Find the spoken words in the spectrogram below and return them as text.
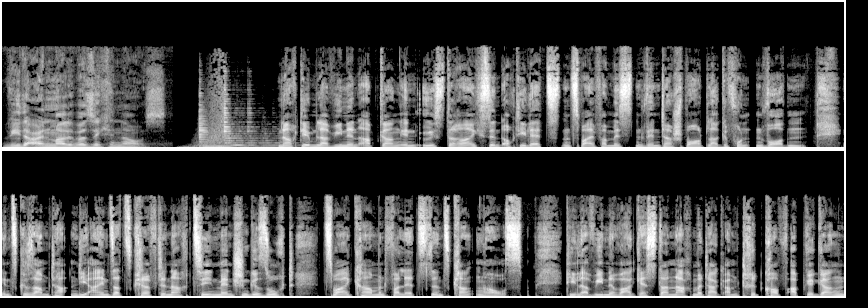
wieder einmal über sich hinaus. Nach dem Lawinenabgang in Österreich sind auch die letzten zwei vermissten Wintersportler gefunden worden. Insgesamt hatten die Einsatzkräfte nach zehn Menschen gesucht, zwei kamen verletzt ins Krankenhaus. Die Lawine war gestern Nachmittag am Trittkopf abgegangen,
